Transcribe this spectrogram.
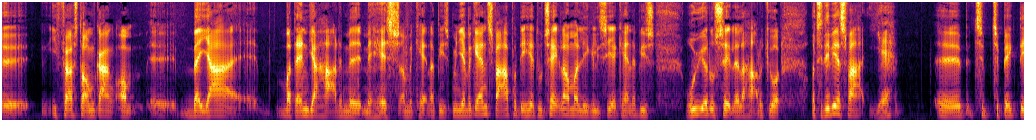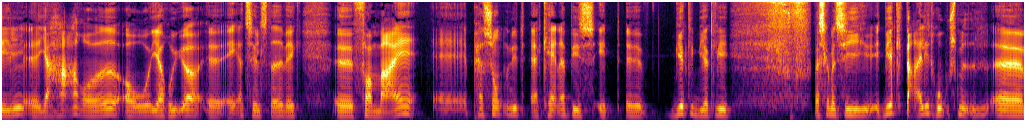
øh, i første omgang om, øh, hvad jeg, hvordan jeg har det med, med hash og med cannabis. Men jeg vil gerne svare på det her. Du taler om at legalisere cannabis. Ryger du selv, eller har du gjort? Og til det vil jeg svare, ja. Øh, til, til begge dele. Øh, jeg har røget, og jeg ryger øh, af og til stadigvæk. Øh, for mig øh, personligt er cannabis et øh, virkelig, virkelig, hvad skal man sige, et virkelig dejligt rusmiddel. Øh,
